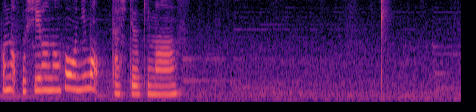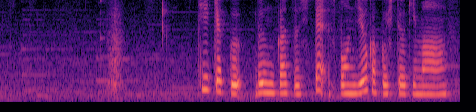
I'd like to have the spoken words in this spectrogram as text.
この後ろの方にも足しておきます。小さく分割してスポンジを隠しておきます。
